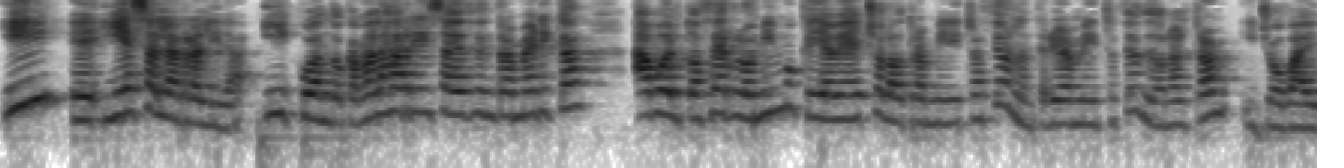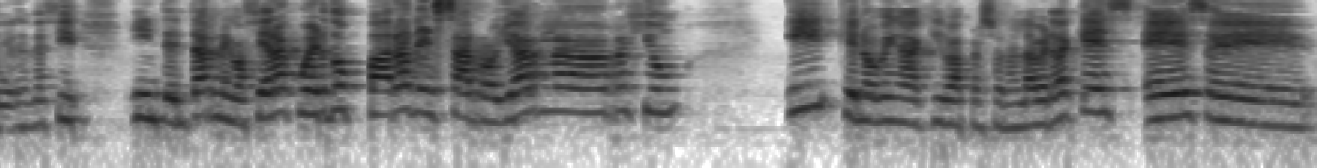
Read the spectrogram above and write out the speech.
Y, eh, y, esa es la realidad. Y cuando Kamala Harris sale de Centroamérica, ha vuelto a hacer lo mismo que ya había hecho la otra administración, la anterior administración de Donald Trump y Joe Biden. Es decir, intentar negociar acuerdos para desarrollar la región y que no vengan aquí más personas. La verdad que es, es eh,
